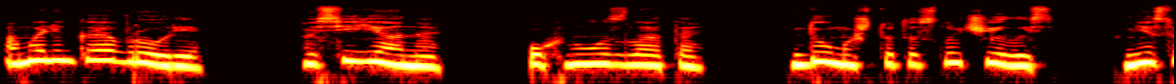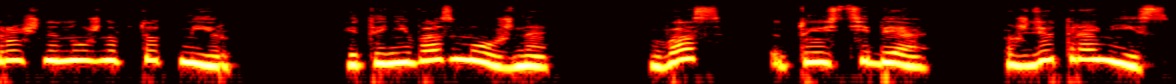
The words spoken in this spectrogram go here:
о маленькой Авроре. «Осияна!» — охнула Злата. «Дома что-то случилось. Мне срочно нужно в тот мир. Это невозможно. Вас, то есть тебя, ждет Рамис.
